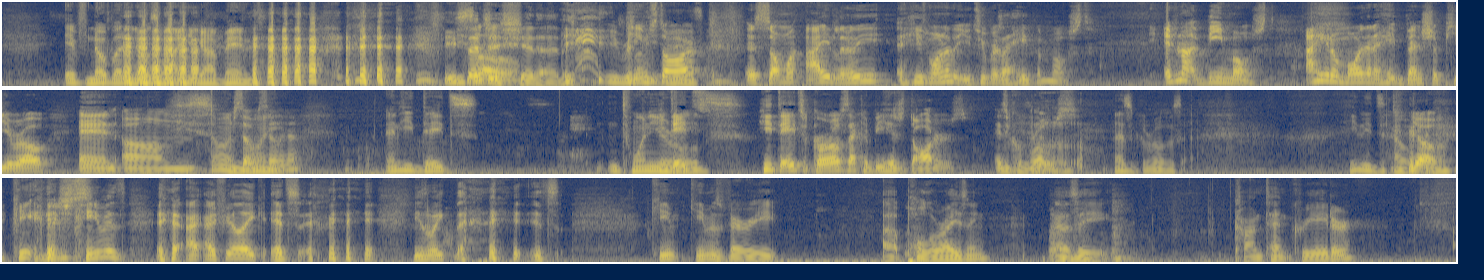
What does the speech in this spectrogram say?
If nobody knows why he got banned, He's such Bro. a shithead. he really Keemstar is. is someone I literally. He's one of the YouTubers I hate the most, if not the most. I hate him more than I hate Ben Shapiro and um. He's so what's what's the annoying. other guy? and he dates twenty year dates- olds. He dates girls that could be his daughters. It's gross. That's gross. He needs help. Yo, bro. Keem, Did you- Keem is. I, I feel like it's. he's like. It's. Keem Keem is very uh, polarizing as a content creator.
